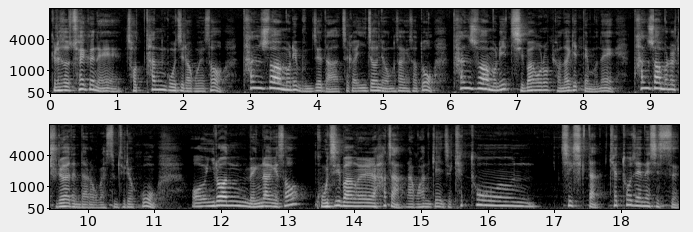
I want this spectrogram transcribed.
그래서 최근에 저탄고지라고 해서 탄수화물이 문제다. 제가 이전 영상에서도 탄수화물이 지방으로 변하기 때문에 탄수화물을 줄여야 된다라고 말씀드렸고, 어, 이런 맥락에서 고지방을 하자라고 한 게 이제 케톤식 식단, 케토제네시스,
